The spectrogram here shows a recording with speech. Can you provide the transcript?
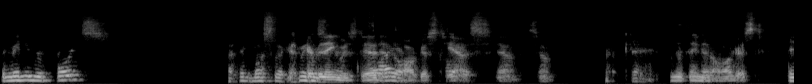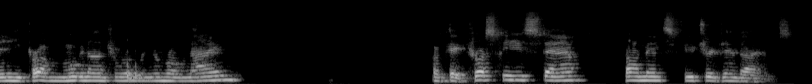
committee reports. I think most of the. committees- Everything was dead in August, yes, yeah, so Okay, nothing in August. any problem moving on to Roman numeral nine? Okay, trustees, staff, comments, future agenda items.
